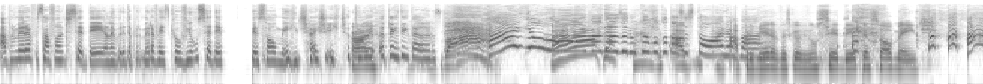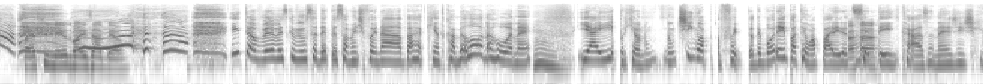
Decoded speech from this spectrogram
a primeira você tava falando de CD, eu lembrei da primeira vez que eu vi um CD pessoalmente. Ai, gente, eu tenho, eu tenho 30 anos. Bah! Ai! Ah! Meu Deus, eu nunca vou contar A- essa história, A vai. primeira vez que eu vi um CD pessoalmente. Parece o e-mail do Maria Isabel. Então, a primeira vez que eu vi um CD pessoalmente foi na barraquinha do Camelô, na rua, né? E aí, porque eu não, não tinha. um Foi, eu demorei pra ter um aparelho de Aham. CD em casa, né? Gente, que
